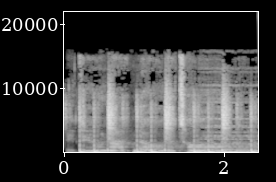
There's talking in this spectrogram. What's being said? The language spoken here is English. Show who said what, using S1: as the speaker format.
S1: They do not know the tone.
